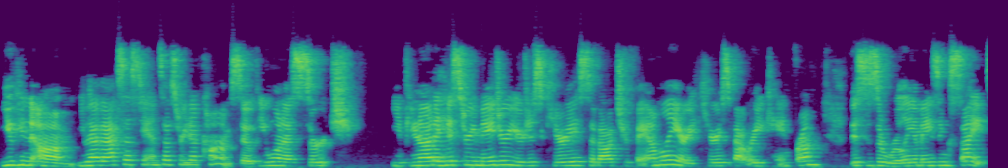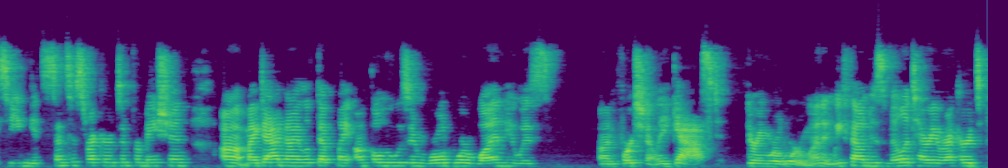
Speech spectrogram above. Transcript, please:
you can, um, you have access to Ancestry.com. So if you want to search, if you're not a history major, you're just curious about your family or you're curious about where you came from, this is a really amazing site. So you can get census records information. Uh, my dad and I looked up my uncle who was in World War One, who was unfortunately gassed during World War One, and we found his military records.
